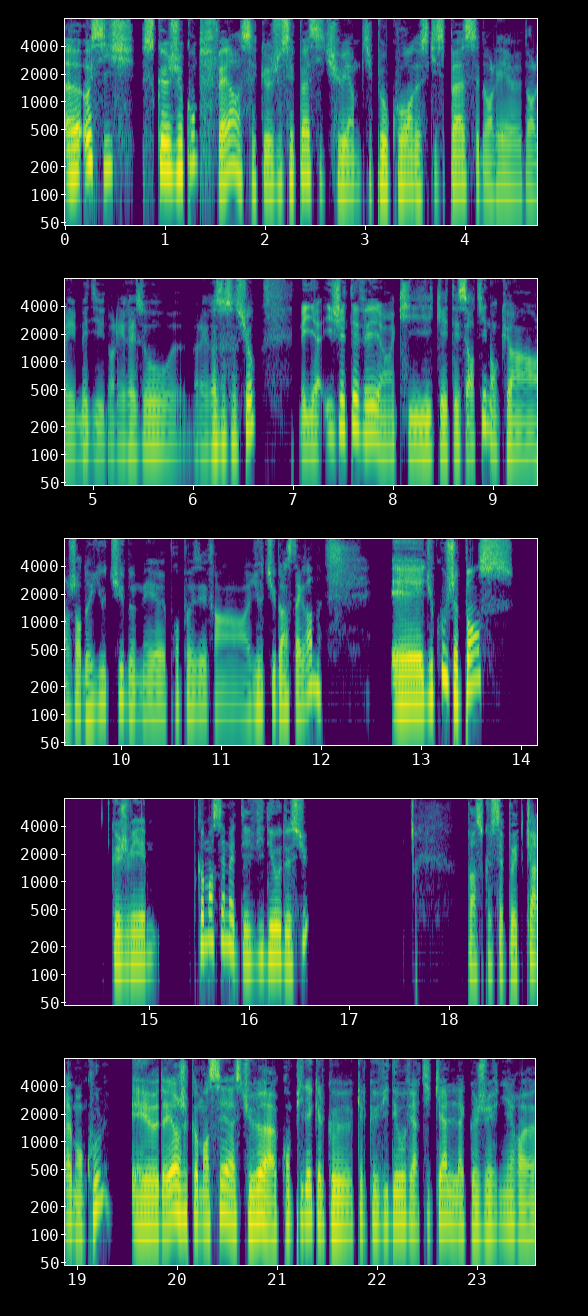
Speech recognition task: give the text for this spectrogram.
Euh, aussi, ce que je compte faire, c'est que je sais pas si tu es un petit peu au courant de ce qui se passe dans les, les médias, dans les réseaux, dans les réseaux sociaux, mais il y a IGTV hein, qui, a été sorti, donc un genre de YouTube, mais proposé, enfin YouTube, Instagram. Et du coup, je pense que je vais commencer à mettre des vidéos dessus parce que ça peut être carrément cool. Et euh, d'ailleurs, j'ai commencé à, si tu veux, à compiler quelques, vidéos verticales là que je vais venir euh,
